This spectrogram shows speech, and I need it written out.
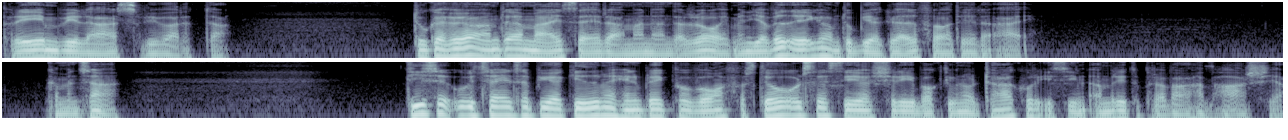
Prem Vilas Vivarta. Du kan høre om det af mig, sagde Ramananda Roy, men jeg ved ikke, om du bliver glad for det eller ej. Kommentar. Disse udtalelser bliver givet med henblik på vores forståelse, siger Shri Bhaktivinoda Thakur i sin Amrita Pravaha Bharshya.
